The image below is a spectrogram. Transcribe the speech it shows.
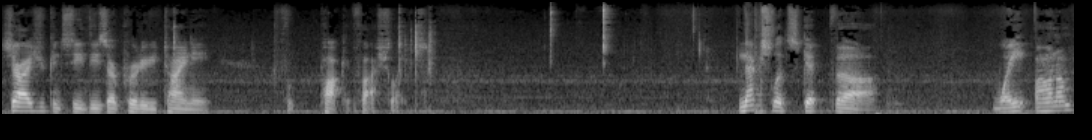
So as you can see, these are pretty tiny pocket flashlights. Next, let's get the weight on them.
